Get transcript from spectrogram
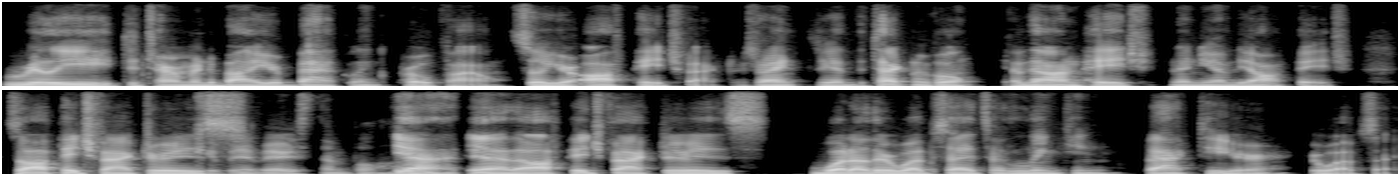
really determined by your backlink profile. So your off page factors, right? So you have the technical, you have the on page, then you have the off page. So off page factor is Keeping it very simple. Huh? Yeah, yeah. The off page factor is what other websites are linking back to your your website.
